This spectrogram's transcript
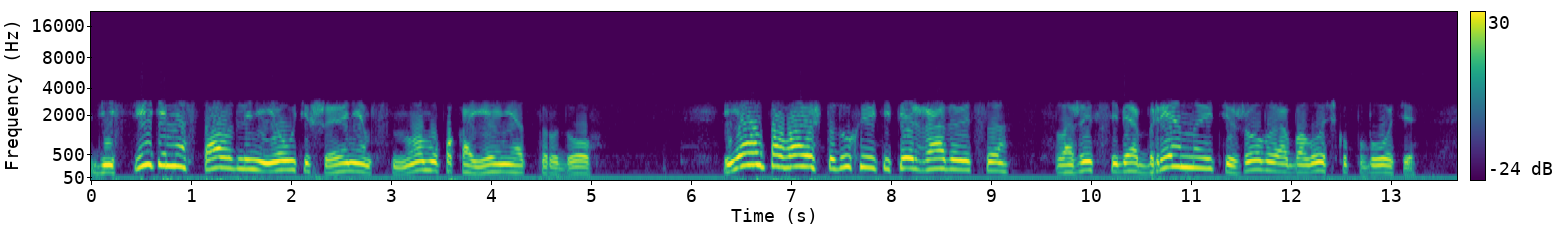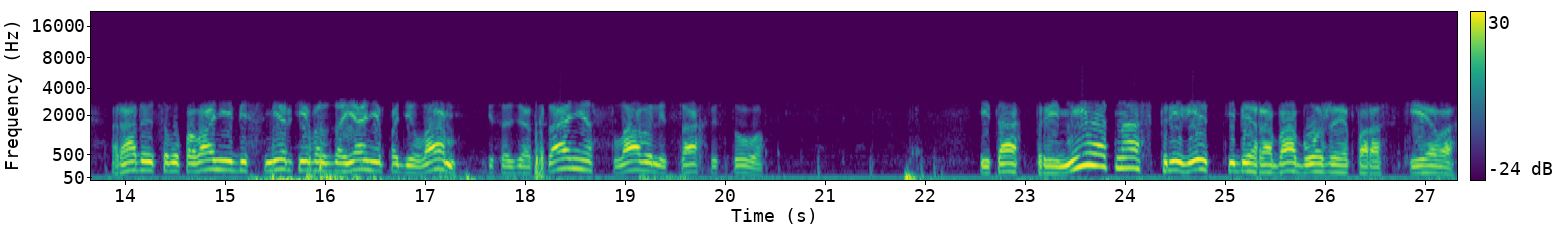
действительно стало для нее утешением, сном упокоения от трудов. И я уповаю, что дух ее теперь радуется, сложив в себя бренную тяжелую оболочку плоти, радуется в уповании бессмертия и воздаяния по делам и созерцания славы лица Христова. Итак, прими от нас привет тебе, раба Божия Пороскева,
